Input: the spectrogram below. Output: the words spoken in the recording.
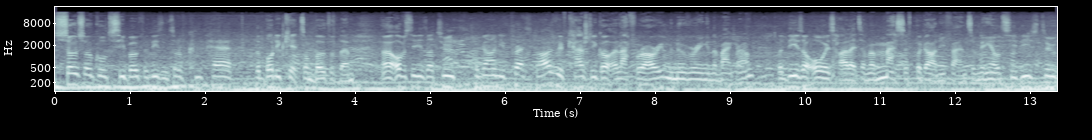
So, so cool to see both of these and sort of compare the body kits on both of them. Uh, obviously, these are two Pagani press cars. We've casually got a LaFerrari maneuvering in the background, but these are always highlights. I'm a massive Pagani fan, so being able to see these two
